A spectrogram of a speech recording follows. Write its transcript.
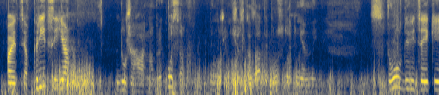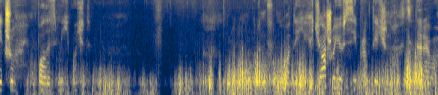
Називається пріція. Дуже гарна абрикоса. Не можу нічого сказати, просто відмінний. Ствол, дивіться, який, якщо палець мій, бачите. Будемо формувати їх чашою всі практично, ці дерева.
